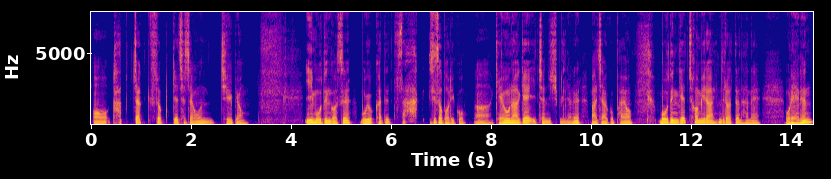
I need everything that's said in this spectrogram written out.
어, 갑작스럽게 찾아온 질병. 이 모든 것을 목욕하듯 싹 씻어버리고, 어, 개운하게 2021년을 맞이하고파요. 모든 게 처음이라 힘들었던 한 해. 올해는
